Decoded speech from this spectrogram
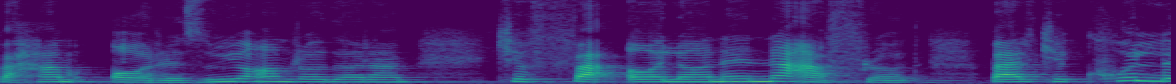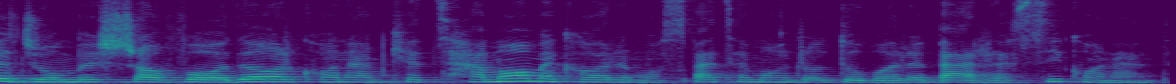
و هم آرزوی آن را دارم که فعالانه نه افراد بلکه کل جنبش را وادار کنم که تمام کار مثبتمان را دوباره بررسی کنند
